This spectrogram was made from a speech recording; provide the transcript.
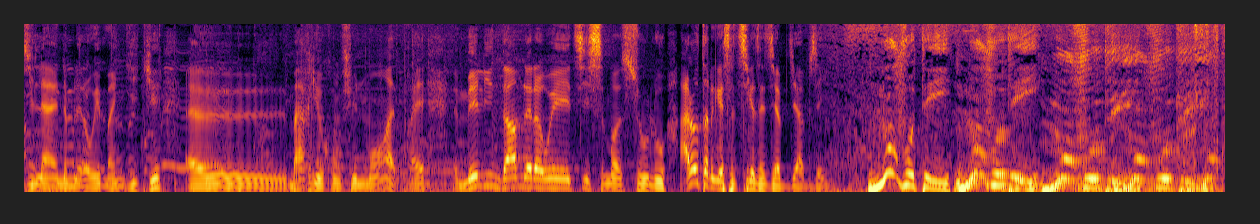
dilinde amilera hoe mario confinement après melinda lera hoe tsisy mahasolo alô tandrignatsantsika ah, zay zay nouveauté nouveauté nouveauté nouveauté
